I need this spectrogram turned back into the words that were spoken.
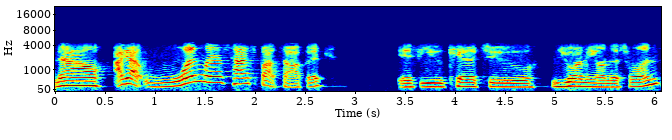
Now, I got one last high spot topic. If you care to join me on this one.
